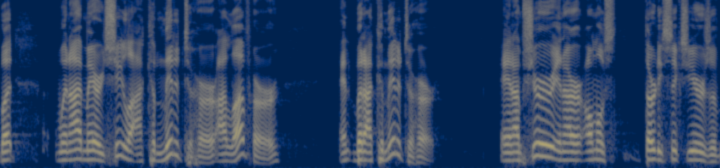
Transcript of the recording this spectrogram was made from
But when I married Sheila, I committed to her. I love her, and but I committed to her. And I'm sure in our almost 36 years of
